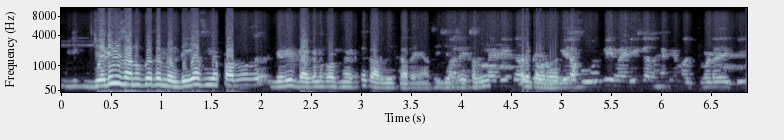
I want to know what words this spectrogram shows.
ਜਿਹੜੀ ਵੀ ਸਾਨੂੰ ਕੋਈ ਤੇ ਮਿਲਦੀ ਆ ਅਸੀਂ ਆਪਾਂ ਨੂੰ ਜਿਹੜੀ ਡਰੱਗ ਐਂਡ ਕਾਸਮੈਟਿਕ ਤੇ ਕਾਰਵਾਈ ਕਰ ਰਹੇ ਸਭ recover ਹੋ ਗਿਆ। ਹੋਰ ਵੀ ਮੈਡੀਕਲ ਹੈਗੇ ਮਤਬੜੇ ਕੀ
